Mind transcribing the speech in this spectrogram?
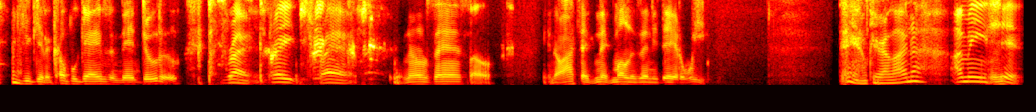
you get a couple games and then doodoo. right, straight trash. You know what I'm saying? So, you know, I take Nick Mullens any day of the week. Damn, Carolina. I mean, mm-hmm. shit.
